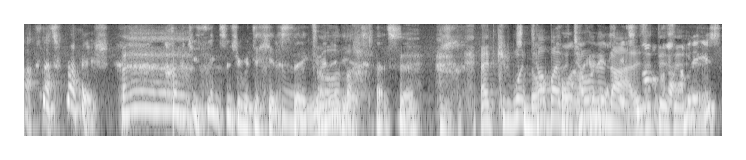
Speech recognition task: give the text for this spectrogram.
that's rubbish. How would you think such a ridiculous thing? You're an idiot. That's. Uh, and can one tell by the tone like or not? Is it, is it, I mean, it is.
